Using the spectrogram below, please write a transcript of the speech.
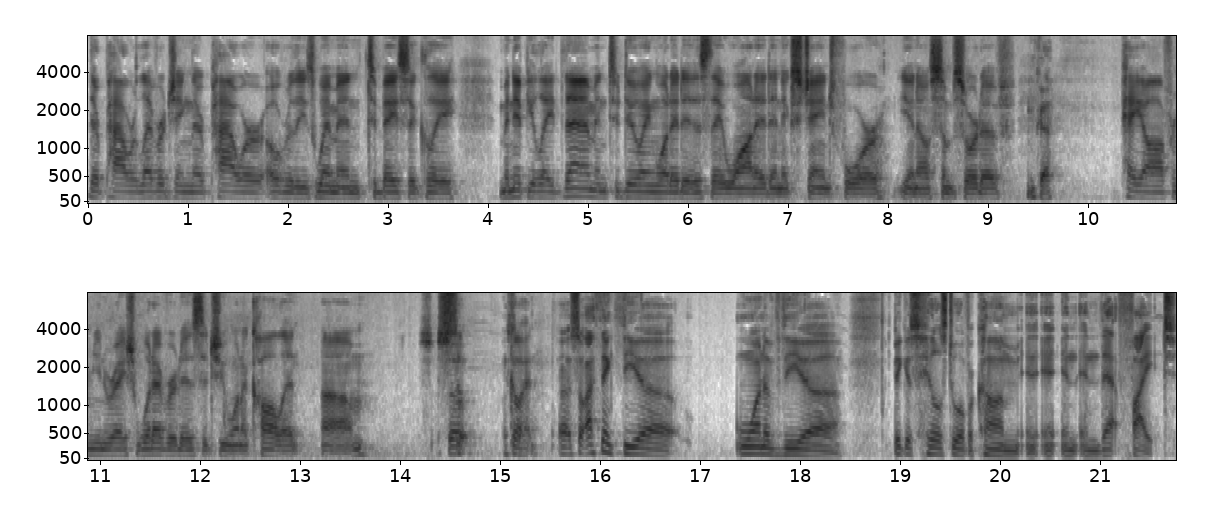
their power, leveraging their power over these women to basically manipulate them into doing what it is they wanted in exchange for, you know, some sort of Okay. payoff, remuneration, whatever it is that you want to call it. Um, so, go ahead. Uh, so I think the uh, one of the uh, biggest hills to overcome in, in, in that fight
